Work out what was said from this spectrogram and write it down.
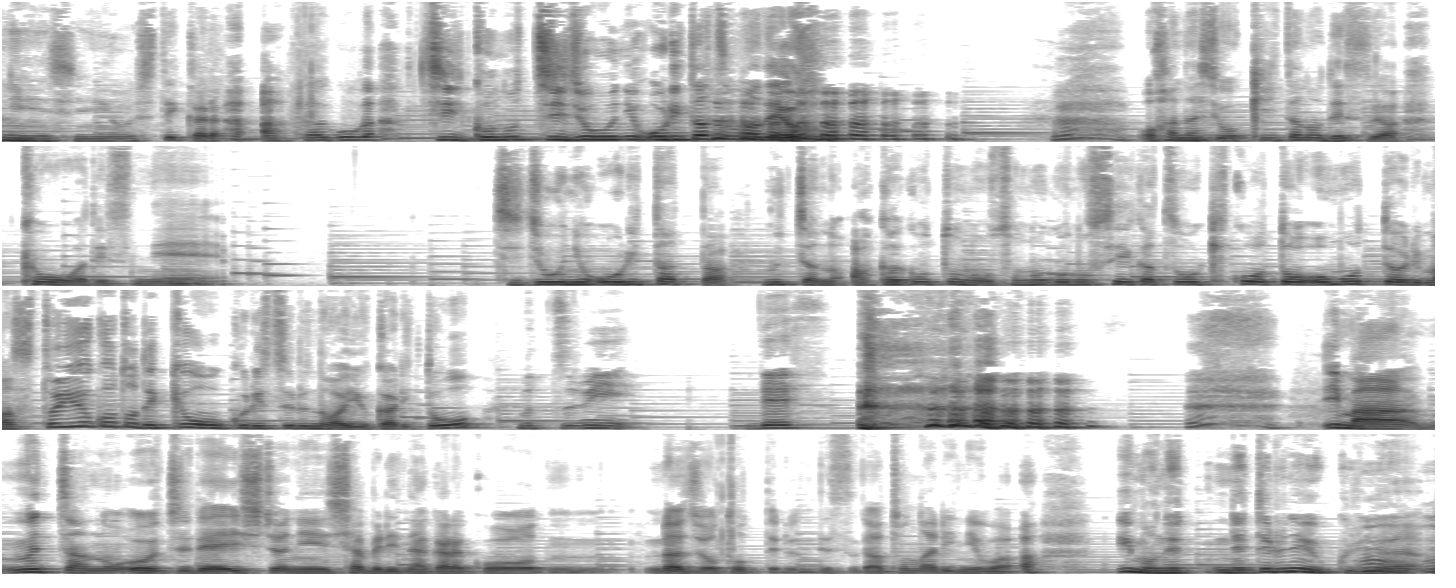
妊娠をしてから赤子がちこの地上に降り立つまでをお話を聞いたのですが今日はですね地上に降り立ったむっちゃんの赤子とのその後の生活を聞こうと思っております。ということで今日お送りするのはゆかりと？むつみです。今むっちゃんのお家で一緒に喋りながらこうラジオ撮ってるんですが隣にはあ今寝寝てるねゆっくりうんね。う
